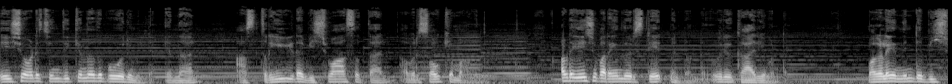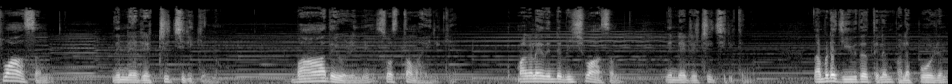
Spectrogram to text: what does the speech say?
യേശു അവിടെ ചിന്തിക്കുന്നത് പോലുമില്ല. എന്നാൽ ആ സ്ത്രീയുടെ വിശ്വാസത്താൽ അവർ സൗഖ്യമാകുന്നു. അവിടെ യേശു പറയുന്ന ഒരു സ്റ്റേറ്റ്മെന്റ് ഉണ്ട് ഒരു കാര്യമുണ്ട്. മകളെ നിന്റെ വിശ്വാസം നിന്നെ രക്ഷിച്ചിരിക്കുന്നു. ബാധയൊഴിഞ്ഞ് സ്വസ്ഥമായിരിക്കുക. മകളെ നിന്റെ വിശ്വാസം നിന്നെ രക്ഷിച്ചിരിക്കുന്നു. നമ്മുടെ ജീവിതത്തിലും പലപ്പോഴും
